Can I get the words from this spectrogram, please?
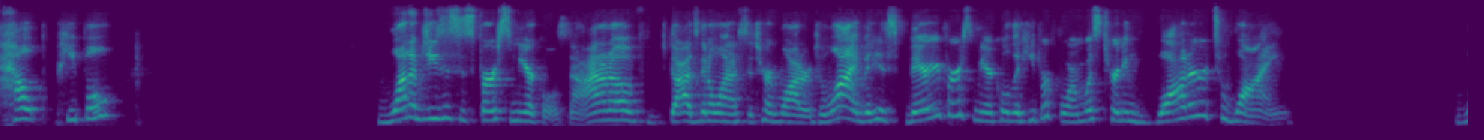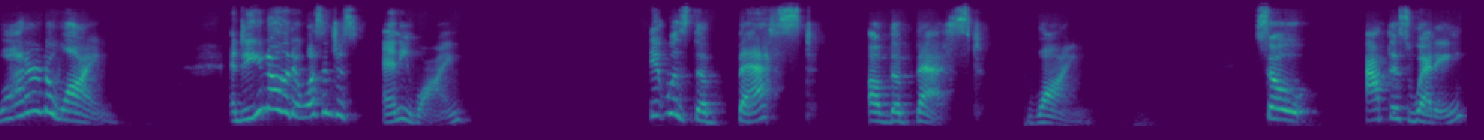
help people? One of Jesus's first miracles. Now, I don't know if God's going to want us to turn water to wine, but his very first miracle that he performed was turning water to wine water to wine. And do you know that it wasn't just any wine? It was the best of the best wine. So at this wedding,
